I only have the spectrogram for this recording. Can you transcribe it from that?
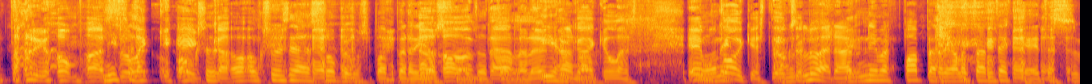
tarjoamaan Niin sulle keikkaa. onko se siellä sopimuspaperi jossain? On täällä, löytyy ihanaa. kaikenlaista. Ei, No mutta niin, oikeasti. Onko se, Lyödään nimet paperia aletaan tekemään. Tässä,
